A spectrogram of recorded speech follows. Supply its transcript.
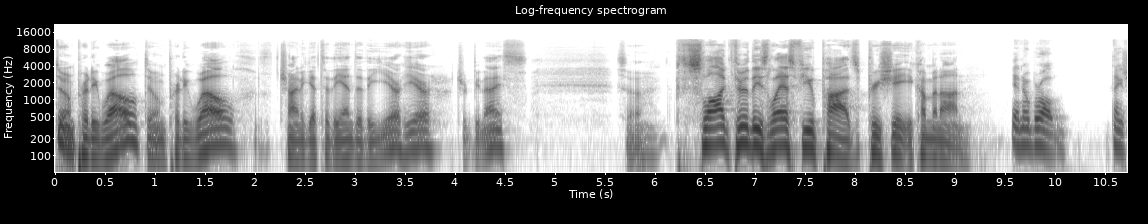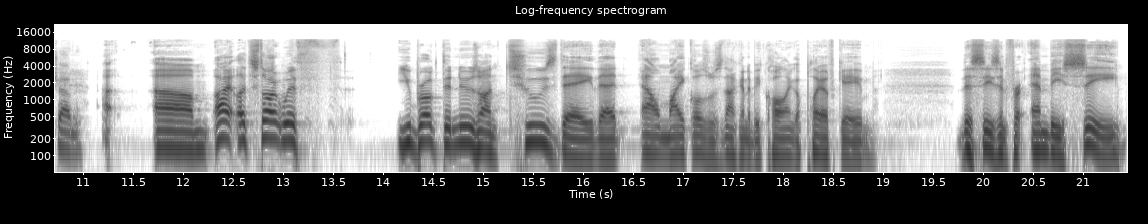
Doing pretty well. Doing pretty well. Trying to get to the end of the year here, which would be nice. So slog through these last few pods. Appreciate you coming on. Yeah, no problem. Thanks for having me. Uh, um, all right, let's start with you broke the news on Tuesday that Al Michaels was not going to be calling a playoff game this season for NBC.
